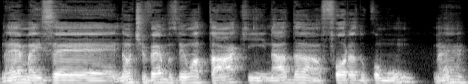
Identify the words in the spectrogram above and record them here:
né, mas é, não tivemos nenhum ataque, nada fora do comum, né.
